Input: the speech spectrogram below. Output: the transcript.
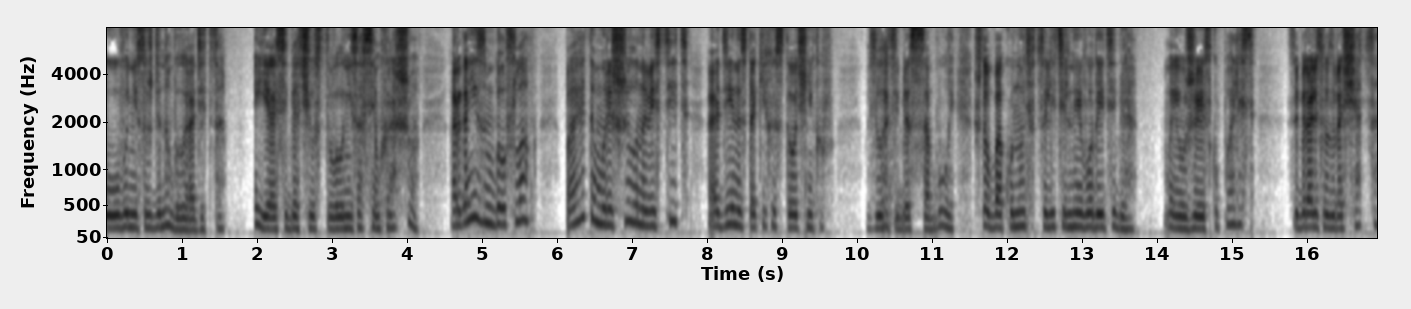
увы, не суждено было родиться. Я себя чувствовала не совсем хорошо. Организм был слаб, Поэтому решила навестить один из таких источников. Взяла тебя с собой, чтобы окунуть в целительные воды и тебя. Мы уже искупались, собирались возвращаться,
